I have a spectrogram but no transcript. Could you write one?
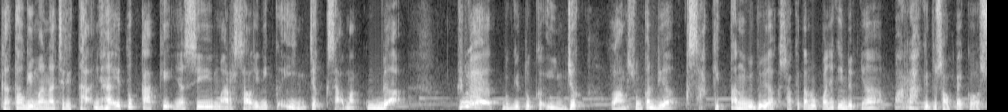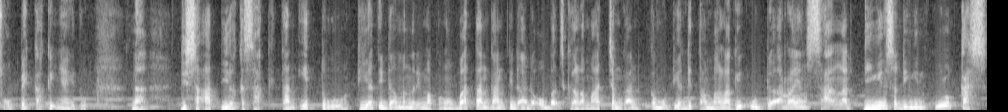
Gak tahu gimana ceritanya itu kakinya si Marsal ini keinjek sama kuda. Jret, begitu keinjek langsung kan dia kesakitan gitu ya. Kesakitan rupanya keindeknya parah gitu sampai ke sobek kakinya gitu. Nah, di saat dia kesakitan itu dia tidak menerima pengobatan kan tidak ada obat segala macam kan kemudian ditambah lagi udara yang sangat dingin sedingin kulkas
